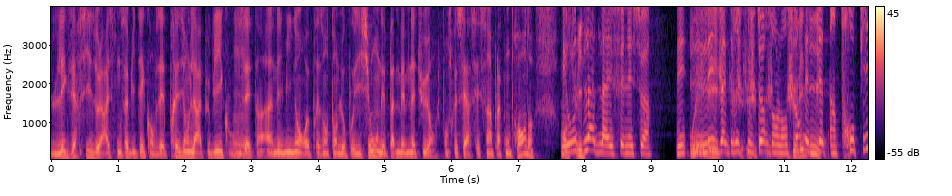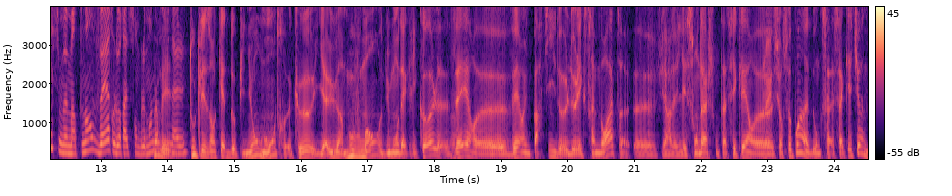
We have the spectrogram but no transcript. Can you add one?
l'exercice de la responsabilité quand vous êtes président de la République ou vous mm. êtes un, éminent représentant de l'opposition n'est pas de même nature. Je pense que c'est assez simple à comprendre. Mais au-delà de la FNSEA les, agriculteurs dans l'ensemble, est-ce qu'il y a un tropisme maintenant vers le Rassemblement national? Toutes les enquêtes d'opinion montrent qu'il y a eu un mouvement du monde agricole vers, euh, vers une partie de, l'extrême droite. Euh, les, sondages sont assez clairs sur ce point, donc ça, ça questionne.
